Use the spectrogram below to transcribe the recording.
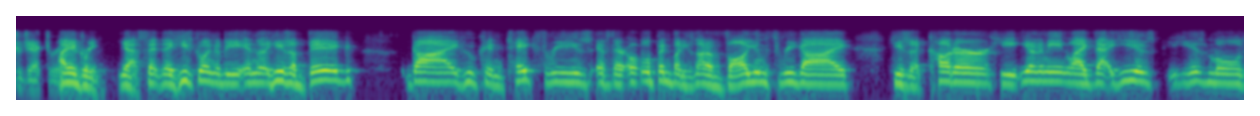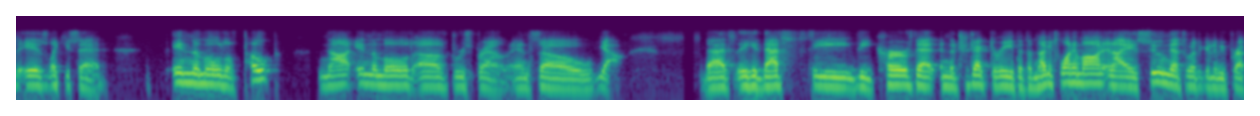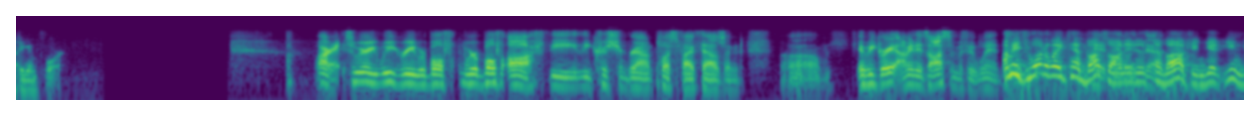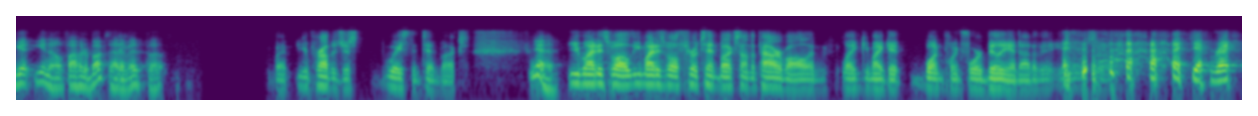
trajectory. I agree. Yes, that, that he's going to be in the. He's a big guy who can take threes if they're open, but he's not a volume three guy. He's a cutter. He, you know what I mean? Like that. He is. His mold is like you said, in the mold of Pope, not in the mold of Bruce Brown. And so, yeah, that's the that's the the curve that and the trajectory that the Nuggets want him on, and I assume that's what they're going to be prepping him for. All right, so we we agree we're both we're both off the the Christian Braun plus five thousand. Um, it'd be great. I mean, it's awesome if it wins. I mean, if you want to lay ten bucks on it, it's ten bucks. You can get you can get you know five hundred bucks out of it, but but you're probably just wasting ten bucks. yeah. You might as well you might as well throw ten bucks on the Powerball and like you might get one point four billion out of it. You know? So. yeah, right.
